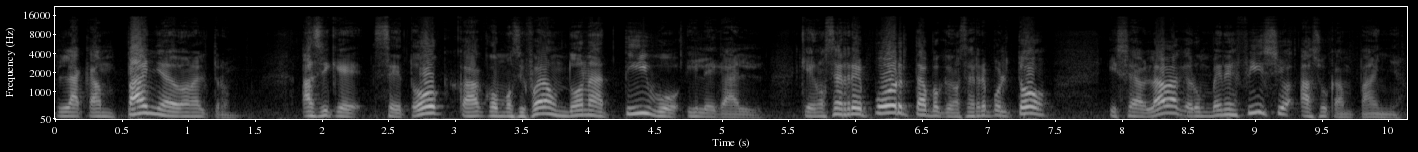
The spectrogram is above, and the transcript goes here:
la campaña de Donald Trump. Así que se toca como si fuera un donativo ilegal, que no se reporta porque no se reportó, y se hablaba que era un beneficio a su campaña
